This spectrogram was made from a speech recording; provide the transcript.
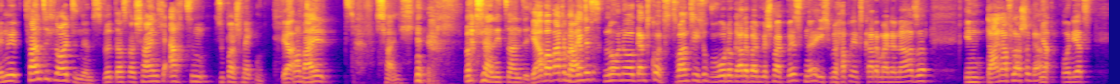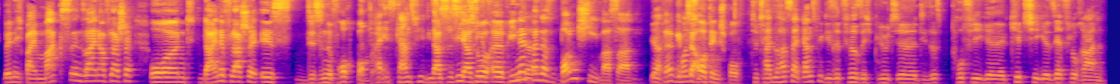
wenn du jetzt 20 Leute nimmst, wird das wahrscheinlich 18 super schmecken. Ja. Weil, wahrscheinlich, wahrscheinlich 20. Ja, aber warte mal, Weil ganz, nur, nur ganz kurz. 20, so, wo du gerade beim Geschmack bist, ne? Ich habe jetzt gerade meine Nase in deiner Flasche gehabt Ja. und jetzt bin ich bei Max in seiner Flasche und deine Flasche ist, das ist eine Fruchtbombe. Da ist ganz viel dieses Das ist ja so, äh, wie nennt man das? Bonchi-Wasser. Ja, ne? Gibt's ja Bonchi. auch den Spruch. Total, du hast halt ganz viel diese Pfirsichblüte, dieses puffige, kitschige, sehr florale.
